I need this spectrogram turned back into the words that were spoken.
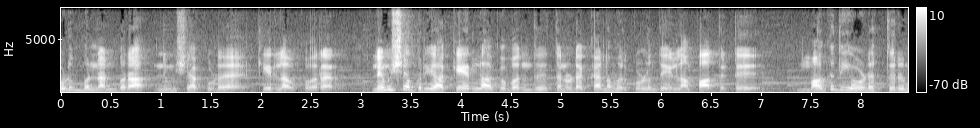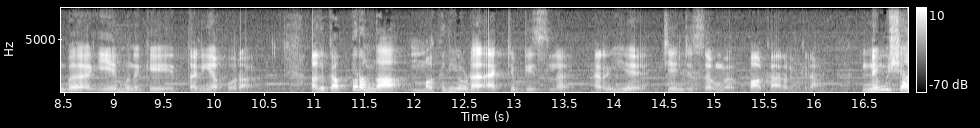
குடும்ப நண்பராக நிமிஷா கூட கேரளாவுக்கு வர்றார். நிமிஷா பிரியா கேரளாவுக்கு வந்து தன்னோட கணவர் குழந்தையெல்லாம் பார்த்துட்டு மகதியோட திரும்ப ஏமனுக்கே தனியாக போகிறாங்க அதுக்கப்புறம் தான் மகதியோட ஆக்டிவிட்டீஸில் நிறைய சேஞ்சஸ் அவங்க பார்க்க ஆரம்பிக்கிறாங்க. நிமிஷா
